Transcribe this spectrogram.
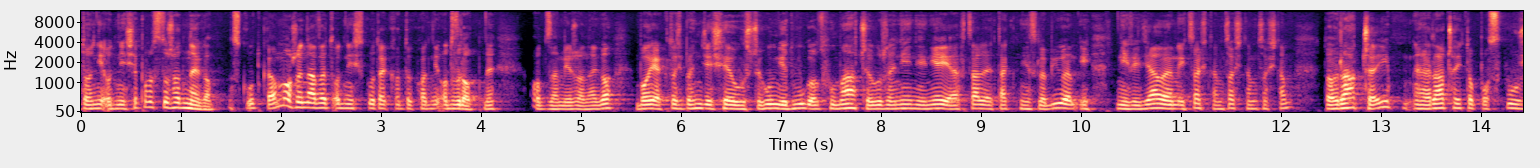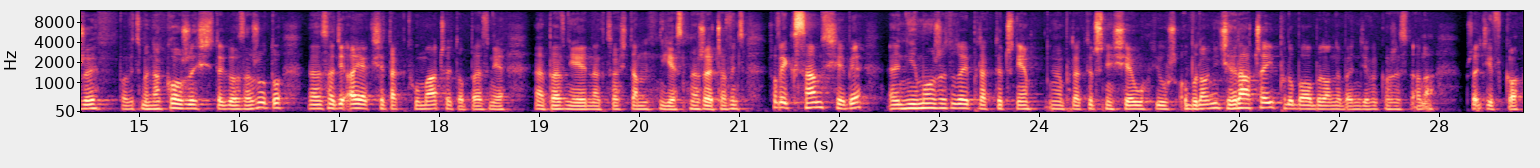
to nie odniesie po prostu żadnego skutka. Może nawet odnieść skutek dokładnie odwrotny od zamierzonego, bo jak ktoś będzie się szczególnie długo tłumaczył, że nie, nie, nie, ja wcale tak nie zrobiłem i nie wiedziałem i coś tam, coś tam, coś tam, to raczej, raczej to posłuży powiedzmy na korzyść tego zarzutu. Na zasadzie, a jak się tak tłumaczy, to pewnie, pewnie jednak coś tam jest na rzecz. A więc człowiek sam z siebie nie może tutaj praktycznie, praktycznie się już obronić. Raczej próba obrony będzie wykorzystana przeciwko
